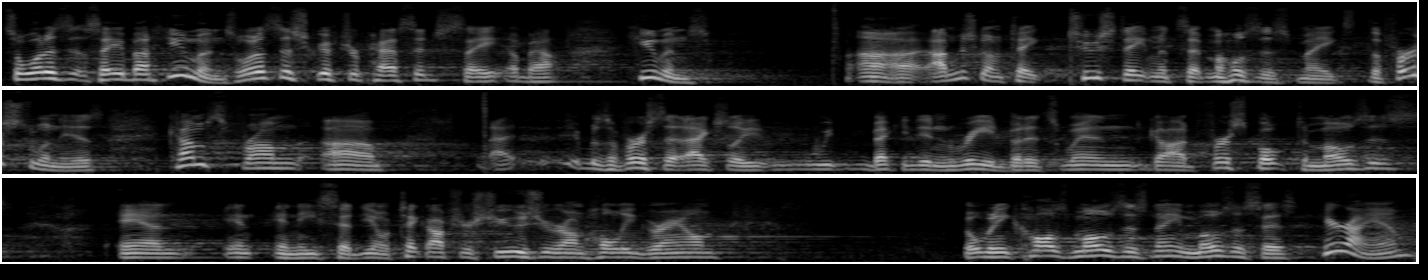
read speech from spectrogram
So, what does it say about humans? What does the scripture passage say about humans? Uh, I'm just going to take two statements that Moses makes. The first one is comes from uh, it was a verse that actually we, Becky didn't read, but it's when God first spoke to Moses, and, and and he said, you know, take off your shoes, you're on holy ground. But when he calls Moses' name, Moses says, "Here I am."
